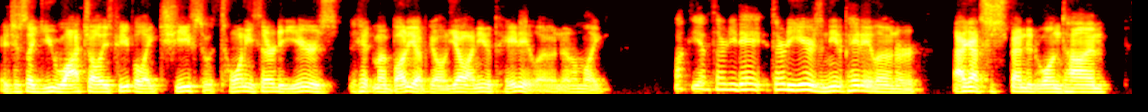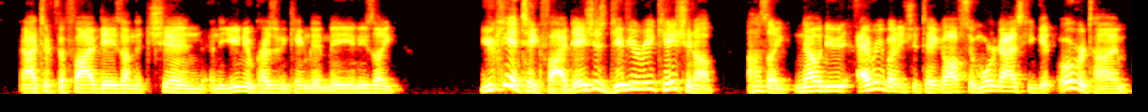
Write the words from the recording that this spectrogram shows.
it's just like you watch all these people like Chiefs with 20, 30 years hitting my buddy up going, Yo, I need a payday loan. And I'm like, fuck, you have 30 day 30 years and need a payday loan? Or I got suspended one time and I took the five days on the chin and the union president came to me and he's like, You can't take five days, just give your vacation up. I was like, no, dude, everybody should take off so more guys can get overtime.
